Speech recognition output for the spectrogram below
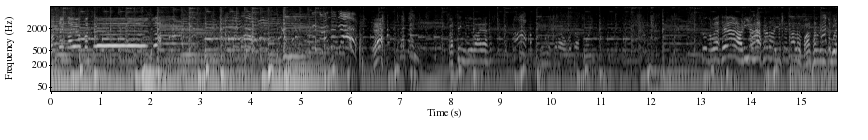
પતંગ આવ્યો પતંગ. હે? પતંગ લેવા આયા તો હવે છે? અડિયા ના છેડો એક એક ભાષા લઈને તમે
